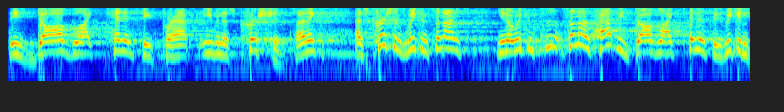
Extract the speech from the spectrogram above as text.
these dog like tendencies, perhaps, even as Christians. I think as Christians, we can sometimes, you know, we can sometimes have these dog like tendencies. We can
